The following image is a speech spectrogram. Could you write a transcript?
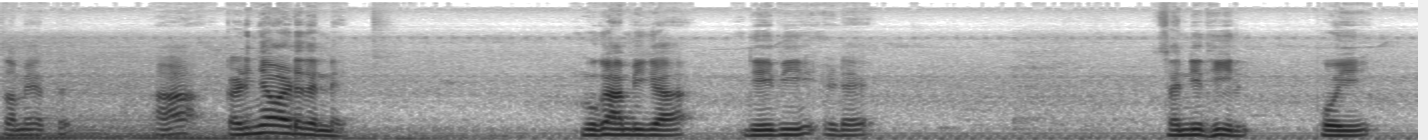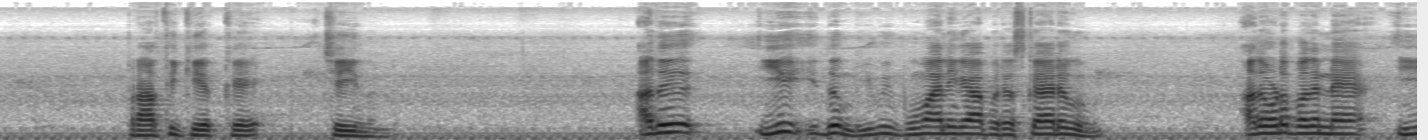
സമയത്ത് ആ കഴിഞ്ഞപാട് തന്നെ മൂകാംബിക ദേവിയുടെ സന്നിധിയിൽ പോയി പ്രാർത്ഥിക്കുകയൊക്കെ ചെയ്യുന്നുണ്ട്. അത് ഈ ഇതും ഈ പൂമാലിക പുരസ്കാരവും അതോടൊപ്പം തന്നെ ഈ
